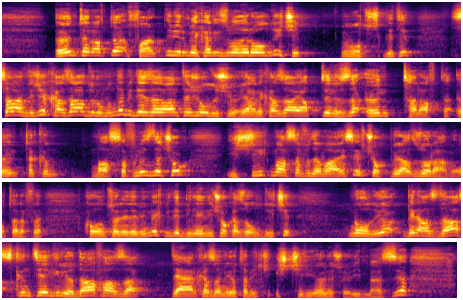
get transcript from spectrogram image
Ön tarafta farklı bir mekanizmaları olduğu için bu motosikletin sadece kaza durumunda bir dezavantajı oluşuyor. Yani kaza yaptığınızda ön tarafta, ön takım masrafınız da çok, işçilik masrafı da maalesef çok. Biraz zor abi o tarafı kontrol edebilmek. Bir de bileni çok az olduğu için ne oluyor? Biraz daha sıkıntıya giriyor. Daha fazla değer kazanıyor tabii ki işçiliği öyle söyleyeyim ben size.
